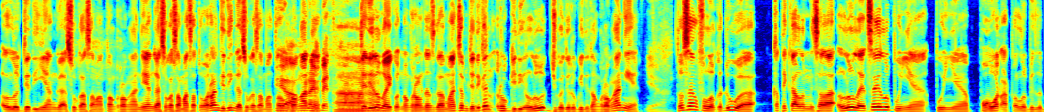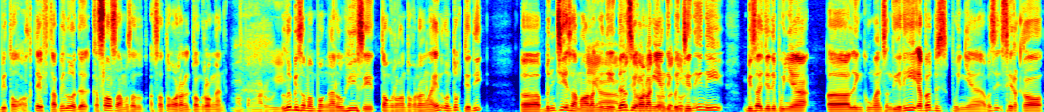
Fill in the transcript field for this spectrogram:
lu jadinya nggak suka sama tongkrongannya, nggak suka sama satu orang, jadi nggak suka sama Iya, tongkrongannya. ngerembet ke mana-mana. jadi lu nggak ikut nongkrong dan segala macam. Jadi kan rugi di lu juga dirugi di tongkrongannya. Iya. Terus yang flow kedua, ketika lu misalnya lu let's say lu punya punya power atau lu lebih lebih aktif, tapi lu ada kesel sama satu satu orang di tongkrongan. Mempengaruhi. Lu bisa mempengaruhi si tongkrongan-tongkrongan lain untuk jadi eh, benci sama orang Iya, ini. Dan si betul, orang betul, yang betul. dibencin ini bisa jadi punya eh, lingkungan sendiri apa punya apa sih circle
